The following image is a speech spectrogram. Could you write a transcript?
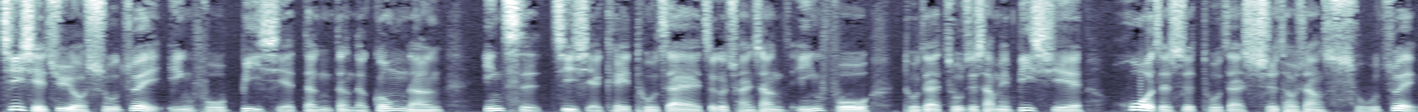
祭血具有赎罪、迎福、辟邪等等的功能。因此，祭血可以涂在这个船上银符，涂在竹子上面辟邪，或者是涂在石头上赎罪。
